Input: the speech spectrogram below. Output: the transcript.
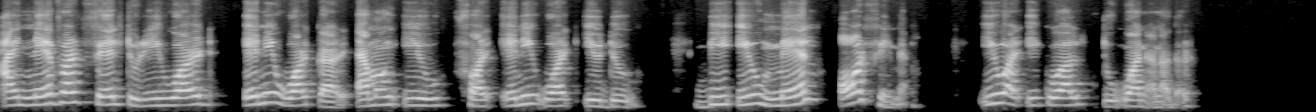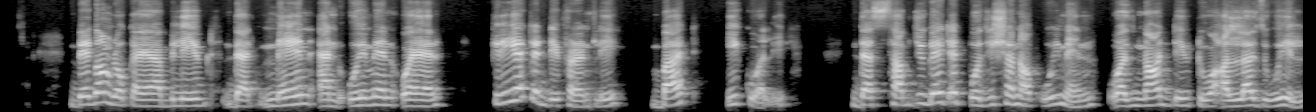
I never fail to reward any worker among you for any work you do, be you male or female. You are equal to one another. Begum Rokeya believed that men and women were created differently, but equally. The subjugated position of women was not due to Allah's will,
